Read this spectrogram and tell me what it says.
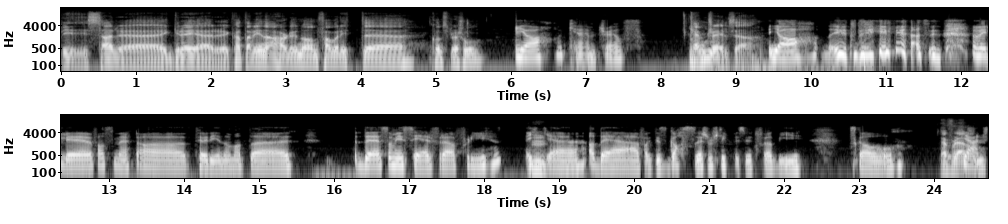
Bisarre greier. Katarina, har du noen favorittkonspirasjon? Ja, chemtrails. Chemtrails, ja. Ja, uten tvil. Jeg er veldig fascinert av teorien om at eh, det som vi ser fra fly, ikke at det er faktisk gasser som slippes ut for at vi skal Ja, for det er noen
